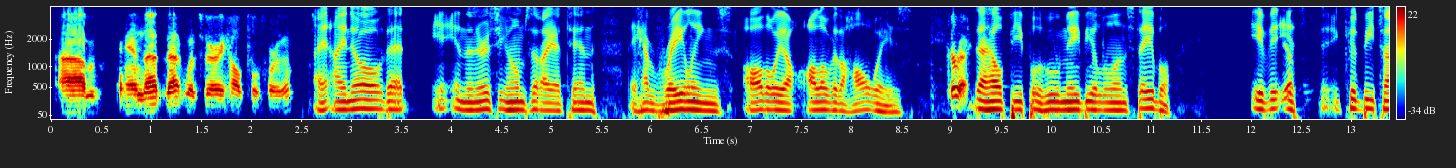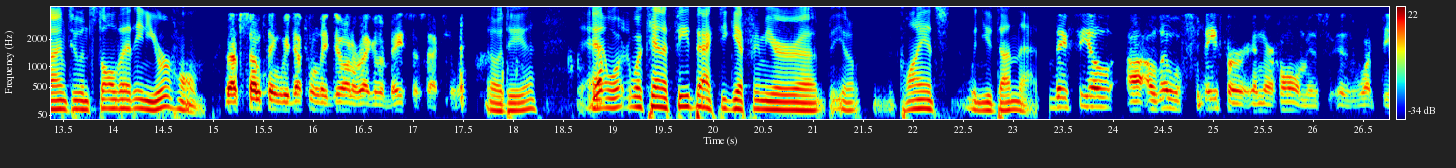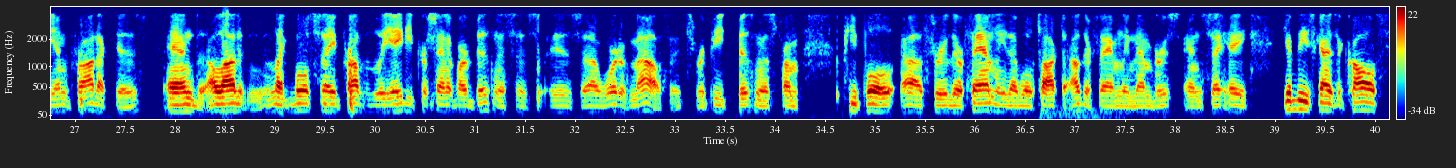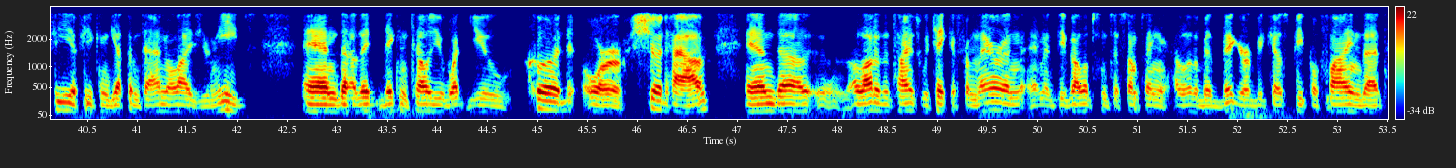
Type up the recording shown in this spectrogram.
um, and that that was very helpful for them. I, I know that in the nursing homes that I attend, they have railings all the way all over the hallways Correct. to help people who may be a little unstable. If it, Yep. it's, it could be time to install that in your home. That's something we definitely do on a regular basis, actually. Oh, do you? And Yep. what, what kind of feedback do you get from your uh, you know clients when you've done that? they feel uh, a little safer in their home is is what the end product is and a lot of like we'll say probably 80% of our business is is uh, word of mouth it's repeat business from people uh, through their family that will talk to other family members and say hey give these guys a call see if you can get them to analyze your needs and uh, they they can tell you what you could or should have. And uh, a lot of the times we take it from there and, and it develops into something a little bit bigger because people find that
